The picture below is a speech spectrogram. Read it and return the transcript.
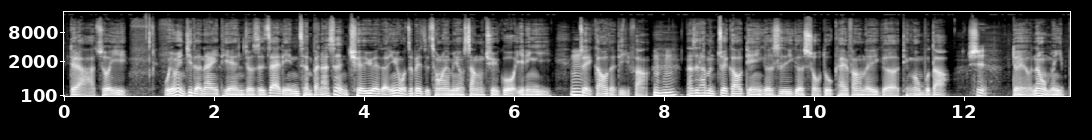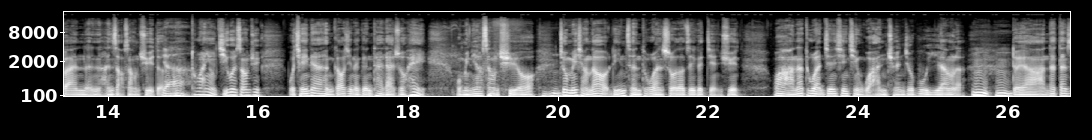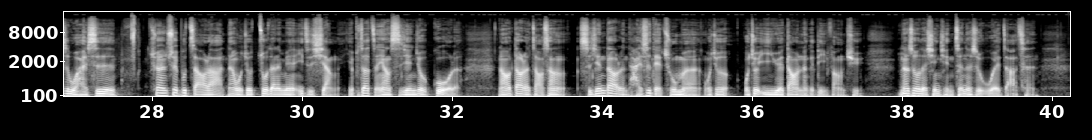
对啊，所以我永远记得那一天，就是在凌晨，本来是很雀跃的，因为我这辈子从来没有上去过一零一最高的地方，嗯哼，那是他们最高点，一个是一个首都开放的一个天空步道，是。对，那我们一般人很少上去的。突然有机会上去，我前一天还很高兴的跟太太说：“嘿，我明天要上去哦。”就没想到凌晨突然收到这个简讯，哇！那突然间心情完全就不一样了。嗯嗯，对啊，那但是我还是虽然睡不着啦，但我就坐在那边一直想，也不知道怎样时间就过了。然后到了早上，时间到了还是得出门，我就我就依约到那个地方去。那时候的心情真的是五味杂陈。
